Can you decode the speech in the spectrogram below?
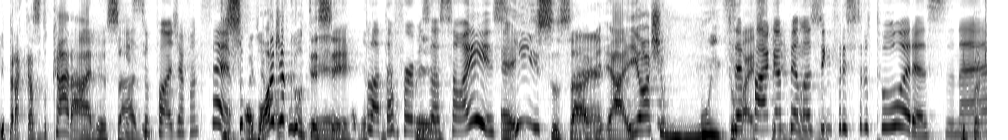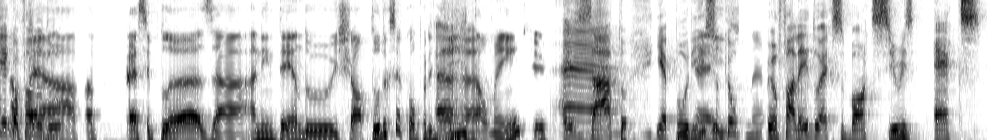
ir pra casa do caralho, sabe? Isso pode acontecer. Isso pode, Pode acontecer. acontecer. Plataformização é isso. É isso, sabe? É. E aí eu acho muito Você mais paga perigoso. pelas infraestruturas, né? E por que, que eu falo do. PS Plus, a, a Nintendo Shop, tudo que você compra Aham. digitalmente. Exato. E é por É isso que isso, eu, né? eu falei do Xbox Series X.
